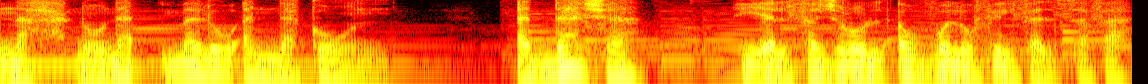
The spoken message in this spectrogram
نحن نأمل أن نكون. الدهشة هي الفجر الأول في الفلسفة.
